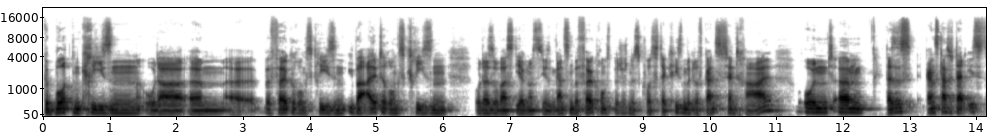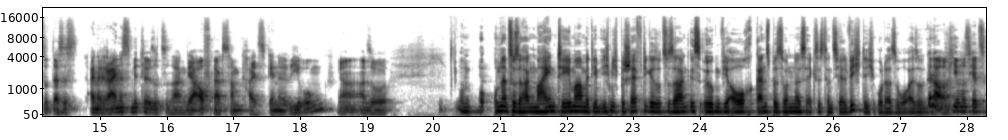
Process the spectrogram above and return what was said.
Geburtenkrisen oder ähm, äh, Bevölkerungskrisen, Überalterungskrisen oder sowas diagnostizieren. Im ganzen bevölkerungspolitischen Diskurs der Krisenbegriff ganz zentral. Und ähm, das ist ganz klassisch, da ist so, das ist ein reines Mittel sozusagen der Aufmerksamkeitsgenerierung. Ja, also um, um dann zu sagen, mein Thema, mit dem ich mich beschäftige, sozusagen, ist irgendwie auch ganz besonders existenziell wichtig oder so. Also genau. Und hier muss jetzt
